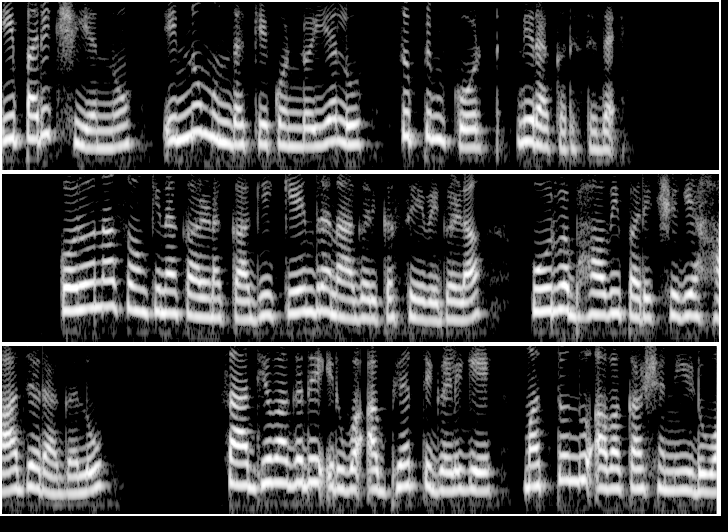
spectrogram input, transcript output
ಈ ಪರೀಕ್ಷೆಯನ್ನು ಇನ್ನೂ ಮುಂದಕ್ಕೆ ಕೊಂಡೊಯ್ಯಲು ಸುಪ್ರೀಂ ಕೋರ್ಟ್ ನಿರಾಕರಿಸಿದೆ. ಕೊರೋನಾ ಸೋಂಕಿನ ಕಾರಣಕ್ಕಾಗಿ ಕೇಂದ್ರ ನಾಗರಿಕ ಸೇವೆಗಳ ಪೂರ್ವಭಾವಿ ಪರೀಕ್ಷೆಗೆ ಹಾಜರಾಗಲು ಸಾಧ್ಯವಾಗದೇ ಇರುವ ಅಭ್ಯರ್ಥಿಗಳಿಗೆ ಮತ್ತೊಂದು ಅವಕಾಶ ನೀಡುವ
